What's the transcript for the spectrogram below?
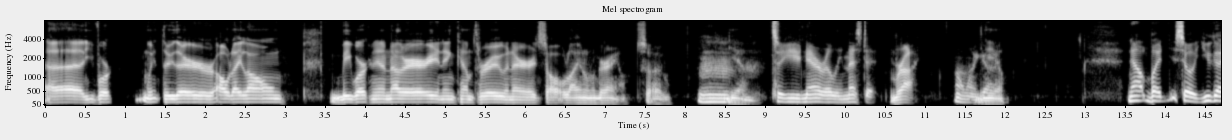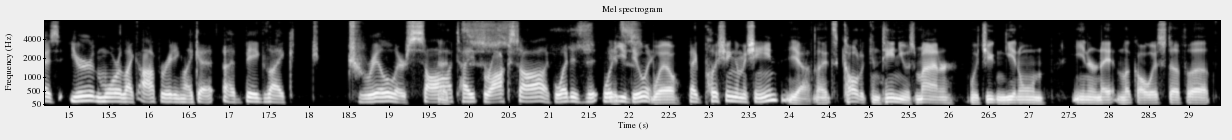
Uh, you've worked, went through there all day long, be working in another area, and then come through, and there it's all laying on the ground. So, yeah, So you narrowly missed it. right. Oh my god. Yeah. Now, but so you guys, you're more like operating like a, a big like drill or saw type rock saw. Like what is it? What are you doing? Well, like pushing a machine? Yeah, it's called a continuous miner, which you can get on internet and look all this stuff up.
